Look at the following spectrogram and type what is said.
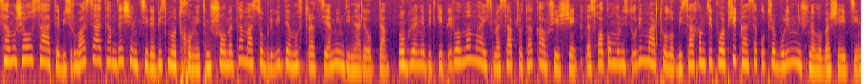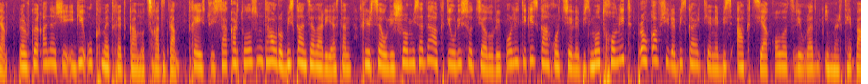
სამუშაო საათების 8 საათამდე შემცირების მოთხოვნით მშრომელთა მასობრივი დემონსტრაცია მიმდინარეობდა. მოგვიანებით კი პირველმა მაისმა საბჭოთა კავშირში და სხვა კომუნისტური მმართველობის სახელმწიფოებში განსაკუთრებული მნიშვნელობა შეიძინა. ბევრ ქვეყანაში იგი უქმედღედ გამოცხადდა. დღეისთვის საქართველოს მთავრობის კანცელარიასთან ღირსეული შრომისა და აქტიური სოციალური პოლიტიკის განხორციელების მოთხოვნით პროკავშირების გაერთიანების აქცია ყოველწლიურად იმართება.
